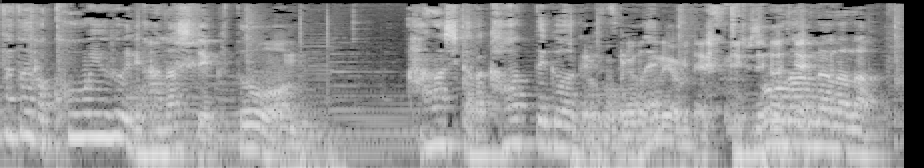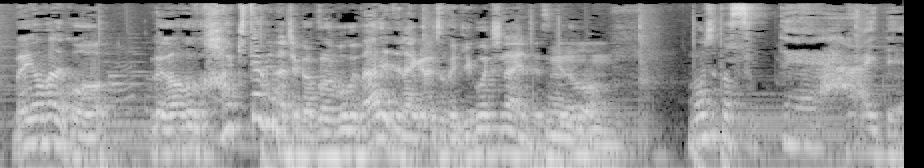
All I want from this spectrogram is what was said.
例えばこういうふうに話していくと、うん、話し方変わっていくわけですよね。俺はみたいなってるじゃん。そうなんだな。今までこう、だから僕吐きたくなっちゃうから、これ僕慣れてないからちょっとぎこちないんですけど、うん、もうちょっと吸って、吐いて、吸っ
